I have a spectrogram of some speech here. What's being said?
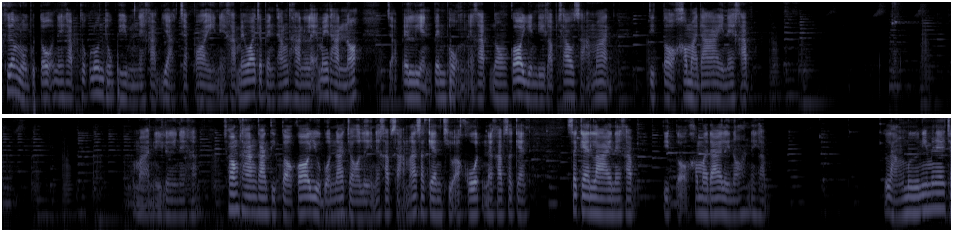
เครื่องหลวงปู่โตนะครับทุกรุ่นทุกพิมพ์นะครับอยากจะปล่อยนะครับไม่ว่าจะเป็นทั้งทันและไม่ทันเนาะจะเป็นเหรียญเป็นผงนะครับน้องก็ยินดีรับเช่าสามารถติดต่อเข้ามาได้นะครับประมาณนี้เลยนะครับ ช่องทางการติดต่อก็อยู่บนหน้าจอเลยนะครับ สามารถสแกน QR code นะครับ สแกน สแกนไลน์นะครับ ติดต่อเข้ามาได้เลยเนาะนะครับ หลังมือนี่ไม่แน่ใจ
